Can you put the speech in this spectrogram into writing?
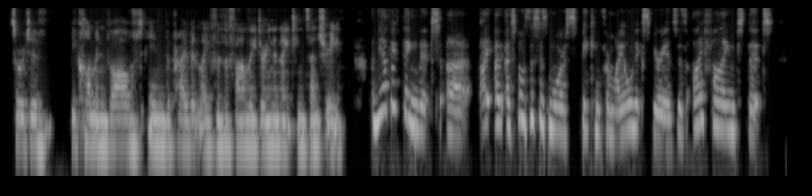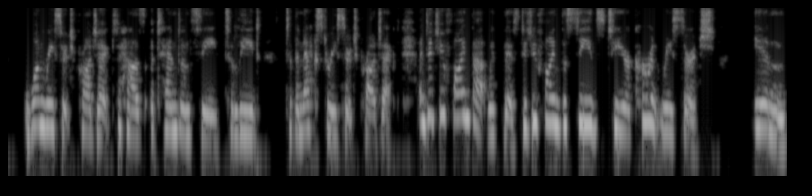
sort of become involved in the private life of the family during the 19th century. And the other thing that uh, I, I suppose this is more speaking from my own experience is I find that one research project has a tendency to lead to the next research project. And did you find that with this? Did you find the seeds to your current research in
